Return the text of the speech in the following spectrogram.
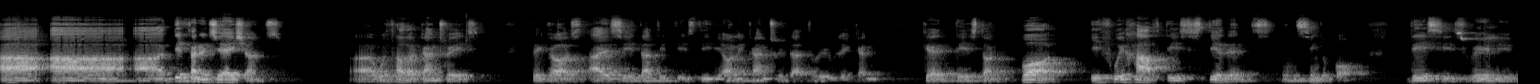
uh, differentiations with other countries because I see that it is the only country that we really can get this done. But if we have these students in Singapore, this is really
